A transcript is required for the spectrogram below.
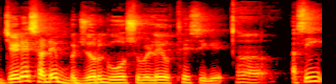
ਜਿਹੜੇ ਸਾਡੇ ਬਜ਼ੁਰਗ ਉਸ ਵੇਲੇ ਉੱਥੇ ਸੀਗੇ। ਹਾਂ। ਅਸੀਂ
